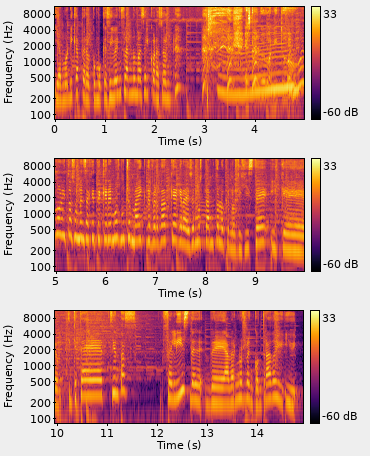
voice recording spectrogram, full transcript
y a Mónica, pero como que se iba inflando más el corazón. Es que es muy bonito. Es muy bonito su mensaje. Te queremos mucho, Mike. De verdad que agradecemos tanto lo que nos dijiste y que, y que te sientas feliz de, de habernos reencontrado y, y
